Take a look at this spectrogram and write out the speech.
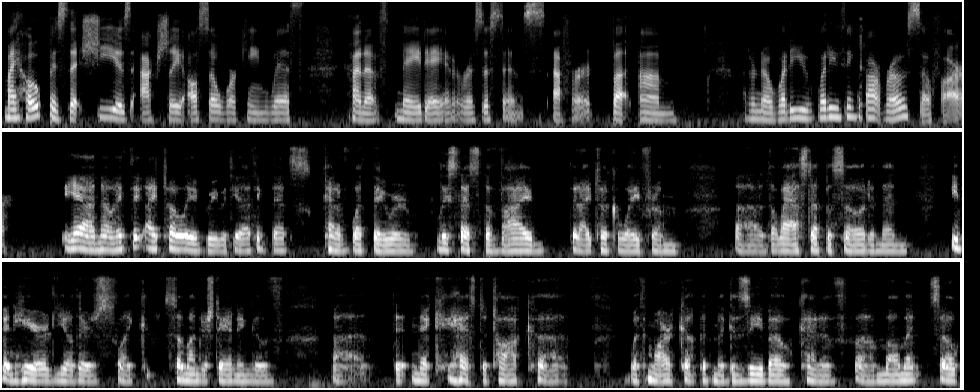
my hope is that she is actually also working with kind of Mayday and a resistance effort. But um I don't know. What do you what do you think about Rose so far? Yeah, no, I think I totally agree with you. I think that's kind of what they were, at least that's the vibe that I took away from uh, the last episode. And then even here, you know, there's like some understanding of uh, that Nick has to talk uh, with Mark up in the gazebo kind of uh, moment. So,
